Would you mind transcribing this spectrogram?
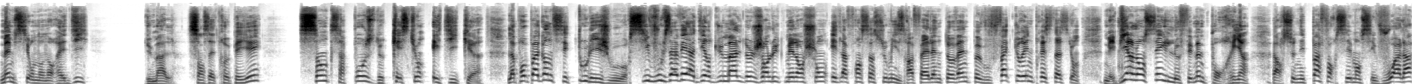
même si on en aurait dit du mal sans être payé sans que ça pose de questions éthiques. La propagande, c'est tous les jours. Si vous avez à dire du mal de Jean-Luc Mélenchon et de la France Insoumise, Raphaël Enthoven peut vous facturer une prestation. Mais bien lancé, il le fait même pour rien. Alors ce n'est pas forcément ces voix-là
